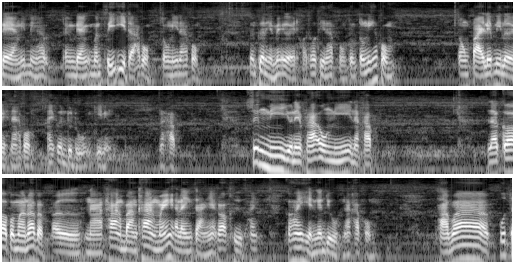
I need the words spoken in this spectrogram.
แดง ๆ นิดนึงครับแดง ๆ เหมือนสีอิฐอะครับผมตรงนี้นะครับผมเพื่อน ๆ เห็นไหมเอ่ยขอโทษทีนะครับผมตรงตรงนี้ครับผม ตรงปลายเล็บนี่เลยนะครับผมให้เพื่อนดูดูอีกทีหนึ่งนะครับ ซึ่งมีอยู่ในพระองค์นี้นะครับ แล้วก็ประมาณว่าแบบเออหนาข้างบางข้างไหมอะไรต่างๆเนี่ยก็คือให้ก็ให้เห็นกันอยู่นะครับผมถามว่าพุทธ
